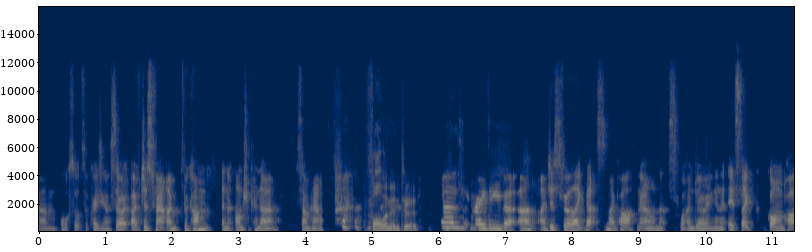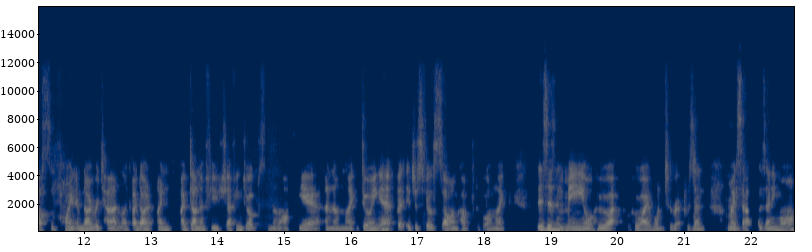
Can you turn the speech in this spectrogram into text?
um, all sorts of craziness. So I've just found I've become an entrepreneur somehow. Mm-hmm. Fallen into it. yeah, it's crazy, but um, I just feel like that's my path now, and that's what I'm doing. And it's like gone past the point of no return. Like I don't, I, I've done a few chefing jobs in the last year, and I'm like doing it, but it just feels so uncomfortable. I'm like, this isn't me or who I who I want to represent mm. myself as anymore.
